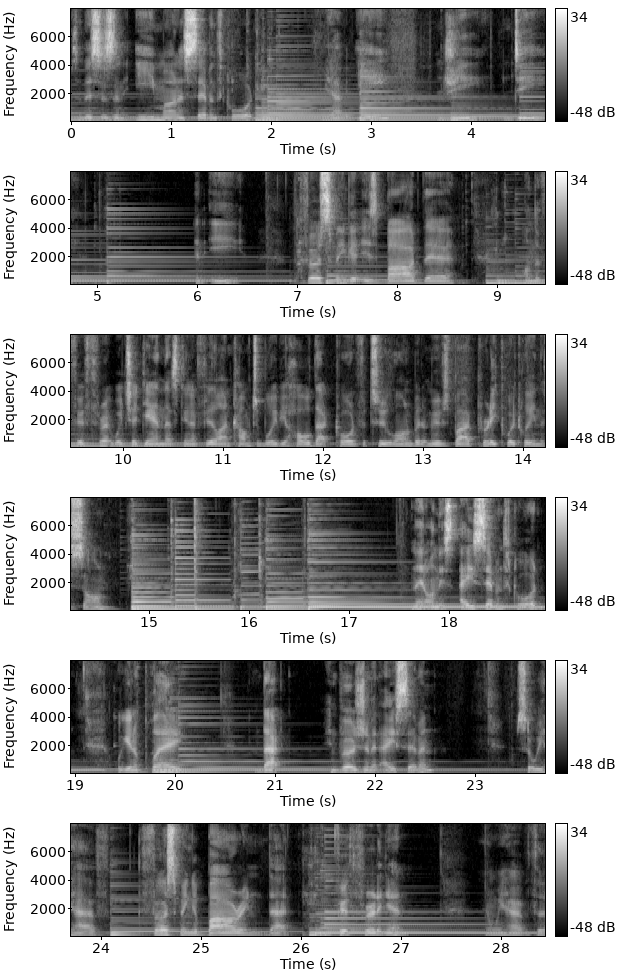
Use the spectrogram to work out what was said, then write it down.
So this is an E minor seventh chord. We have E, G, D, and E. The first finger is barred there on the fifth fret, which again, that's going to feel uncomfortable if you hold that chord for too long, but it moves by pretty quickly in the song. And then on this A seventh chord, we're going to play that inversion of an A7. So we have the first finger barring that fifth fret again, and we have the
